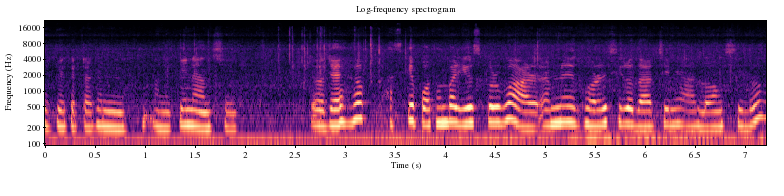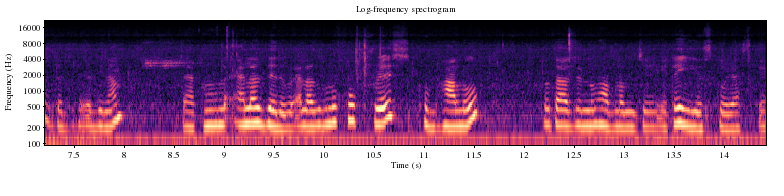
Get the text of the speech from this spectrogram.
এই প্যাকেটটাকে মানে কিনে আনছি। তো যাই হোক, আজকে প্রথমবার ইউজ করব। আর এমনি ঘরে ছিল দারচিনি আর লং ছিল এটা দিয়ে দিলাম। তো এখন হলো এলাচ দিয়ে দেবো। এলাচগুলো খুব ফ্রেশ খুব ভালো। তো তার জন্য ভাবলাম যে এটাই ইউজ করি আজকে।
